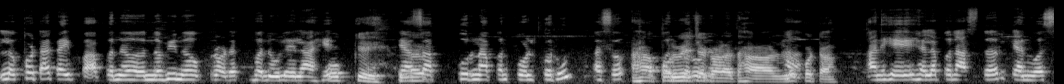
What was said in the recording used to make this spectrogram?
लखोटा टाईप आपण अ, नवीन प्रॉडक्ट बनवलेला आहे. ओके. हे असा पूर्ण आपण फोल्ड करून असं हा पूर्वीच्या काळात हा लोकोटा. आणि हे ह्याला पण अस्तर कॅनव्हास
